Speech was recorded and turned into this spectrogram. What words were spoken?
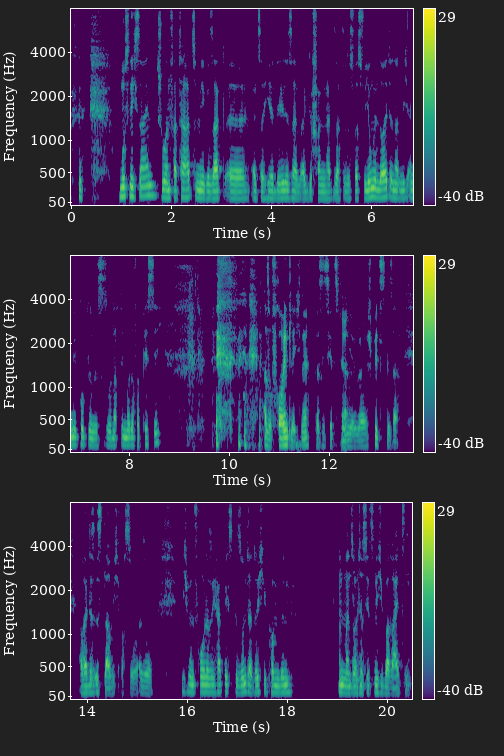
muss nicht sein. Schuhan Fatah hat zu mir gesagt, äh, als er hier Dildesheim angefangen hat, sagte, das ist was für junge Leute und hat mich angeguckt und ist so nach dem Motto, verpiss dich. also freundlich, ne? Das ist jetzt von Ja. mir überspitzt gesagt. Aber das ist, glaube ich, auch so. Also ich bin froh, dass ich halbwegs gesund da durchgekommen bin. Und man sollte es jetzt nicht überreizen.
